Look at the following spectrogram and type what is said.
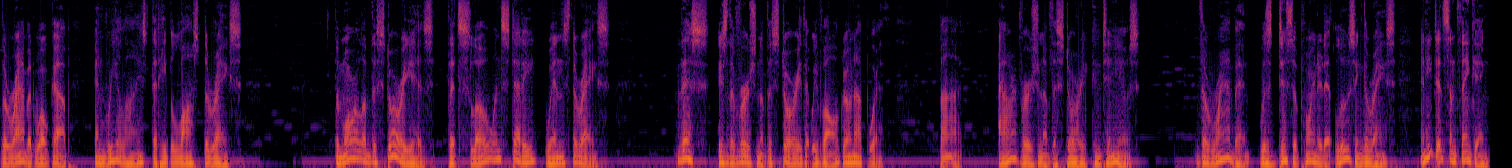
the rabbit woke up and realized that he'd lost the race. The moral of the story is that slow and steady wins the race. This is the version of the story that we've all grown up with. But our version of the story continues. The rabbit was disappointed at losing the race, and he did some thinking.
